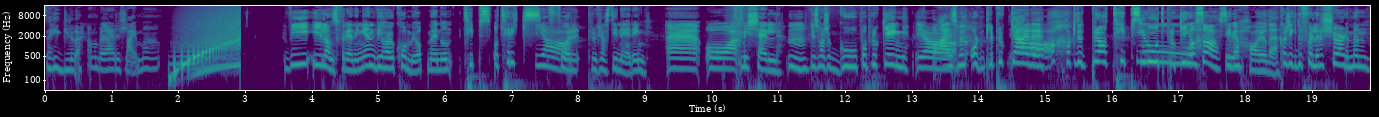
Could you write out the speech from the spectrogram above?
Det er hyggelig, det. Ja, nå ble jeg litt lei meg. Vi i Landsforeningen vi har jo kommet opp med noen tips og triks for prokrastinering. Eh, og Michelle, Mm. du som er så god på prukking, Ja. og er liksom en ordentlig prukker. Ja. har ikke du et bra tips Jo. mot prukking også? Jo, jeg har jo det. kanskje ikke du følger det sjøl, men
